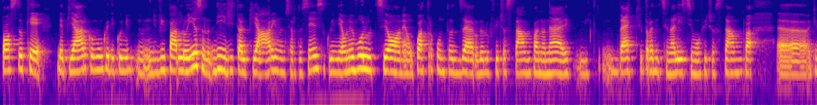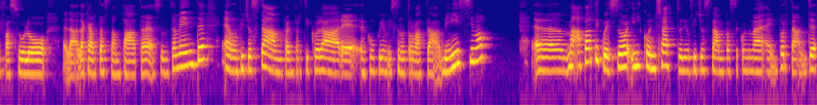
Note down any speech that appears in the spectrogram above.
posto che le PR comunque di cui mi, mm, vi parlo io sono digital PR in un certo senso, quindi è un'evoluzione, un 4.0 dell'ufficio stampa, non è il vecchio tradizionalissimo ufficio stampa eh, che fa solo la, la, carta stampata, eh, assolutamente. È un ufficio stampa in particolare eh, con cui mi sono trovata benissimo eh, ma a parte questo, il concetto di ufficio stampa secondo me è importante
